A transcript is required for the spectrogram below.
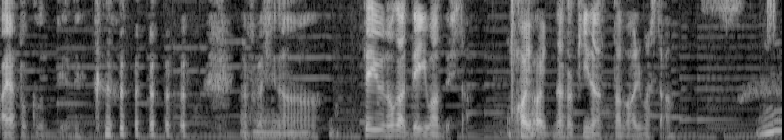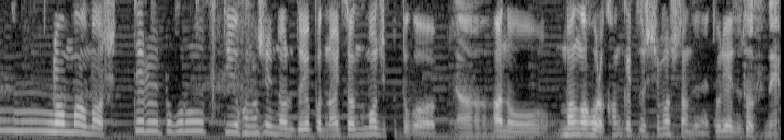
あやとくんっていうね。懐かしいなーっていうのが Day1 でした。はいはい。なんか気になったのありました？うーん、まあまあ、知ってるところっていう話になると、やっぱナイツマジックとか、ああ。あの、漫画ほら完結しましたんでね、とりあえず、そうですね。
